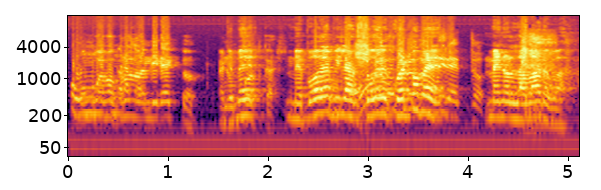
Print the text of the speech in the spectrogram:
Un- ¿Un huevo crudo en directo? En Yo un me, podcast. me puedo depilar ¿Eh? todo el cuerpo me- menos la barba.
